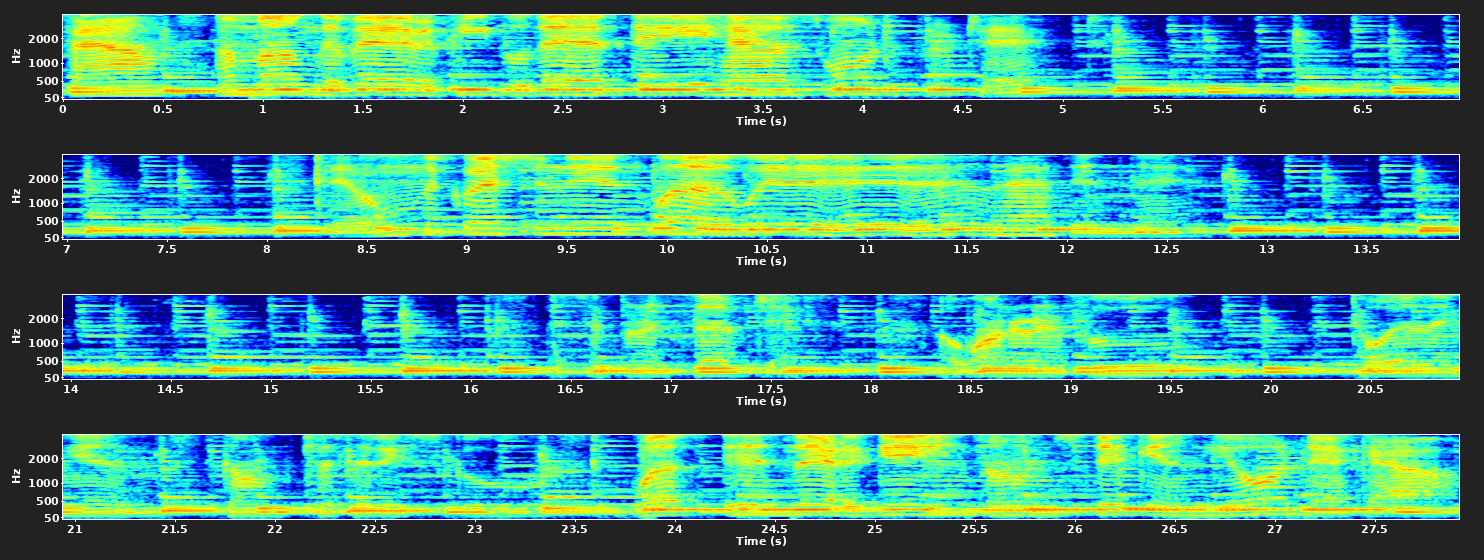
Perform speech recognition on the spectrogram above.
found among the very people that they have sworn to protect. The only question is what will is there to gain from sticking your neck out?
